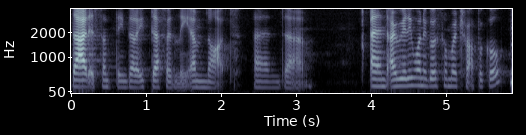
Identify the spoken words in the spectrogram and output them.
that is something that i definitely am not and um and i really want to go somewhere tropical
